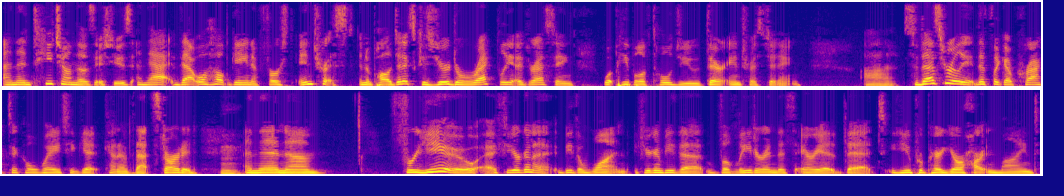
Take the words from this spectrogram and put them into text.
and then teach on those issues. And that, that will help gain a first interest in apologetics because you're directly addressing what people have told you they're interested in. Uh, so that's really, that's like a practical way to get kind of that started. Hmm. And then, um, for you, if you're going to be the one, if you're going to be the, the leader in this area, that you prepare your heart and mind,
